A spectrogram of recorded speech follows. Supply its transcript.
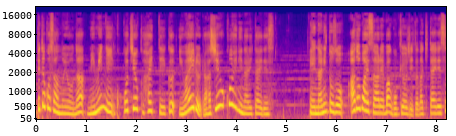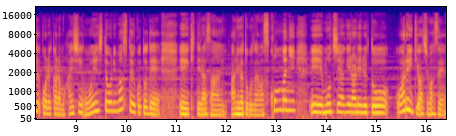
ペトコさんのような耳に心地よく入っていく、いわゆるラジオ声になりたいです。えー、何卒アドバイスあればご教示いただきたいです。これからも配信応援しております。ということで、えー、キテラさん、ありがとうございます。こんなに、えー、持ち上げられると悪い気はしません。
